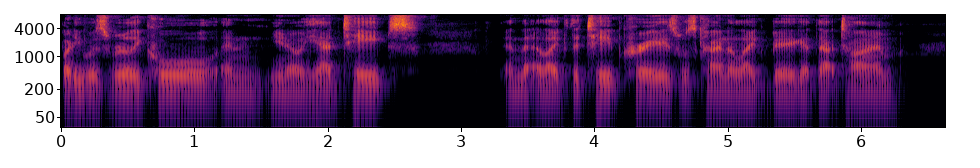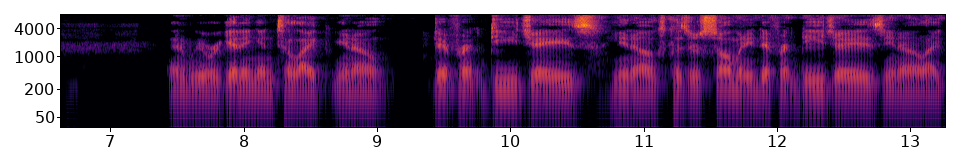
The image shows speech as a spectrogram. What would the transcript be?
but he was really cool. And, you know, he had tapes and the, like the tape craze was kind of like big at that time. And we were getting into like, you know, different DJs, you know, because there's so many different DJs, you know, like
